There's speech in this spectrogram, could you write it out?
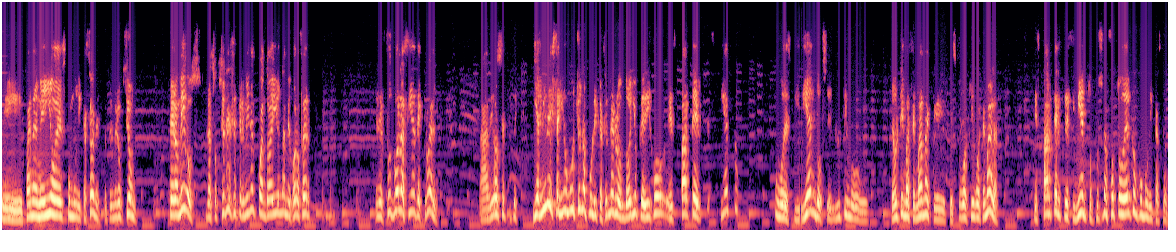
eh, panameño es comunicaciones, la primera opción. Pero amigos, las opciones se terminan cuando hay una mejor oferta. En el fútbol así es de cruel. Adiós. Y a mí me extrañó mucho una publicación de Londoño que dijo es parte del crecimiento, como despidiéndose el último, la última semana que, estuvo aquí en Guatemala. Es parte del crecimiento, pues una foto de él con comunicación.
